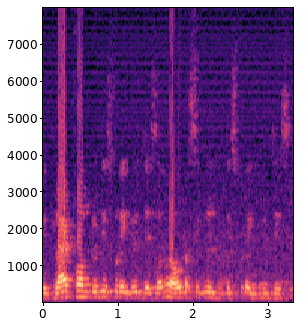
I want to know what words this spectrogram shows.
ఈ ప్లాట్ఫామ్ డ్యూటీస్ కూడా ఇంక్రీజ్ చేశాము. అవుటర్ సిగ్నల్ డ్యూటీస్ కూడా ఇంక్రీజ్ చేసి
